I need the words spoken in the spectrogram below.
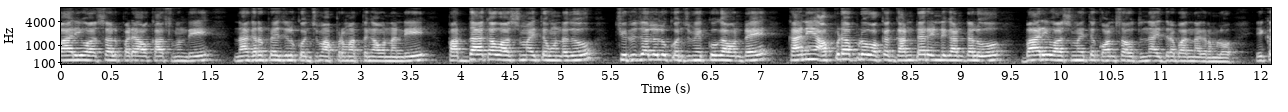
భారీ వర్షాలు పడే అవకాశం ఉంది. నగర ప్రజలు కొంచెం అప్రమత్తంగా ఉండండి. పద్దాక వర్షం అయితే ఉండదు. చిరుజల్లులు కొంచెం ఎక్కువగా ఉంటాయి. కానీ అప్పుడప్పుడు ఒక గంట రెండు గంటలు భారీ వర్షం అయితే కొనసాగుతుంది హైదరాబాద్ నగరంలో. ఇక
